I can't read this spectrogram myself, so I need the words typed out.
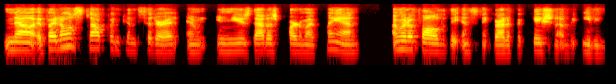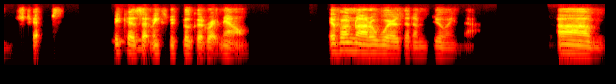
Now, if I don't stop and consider it and, and use that as part of my plan, I'm going to follow the instant gratification of eating those chips because that makes me feel good right now. If I'm not aware that I'm doing that. Um,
